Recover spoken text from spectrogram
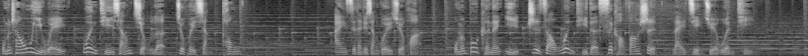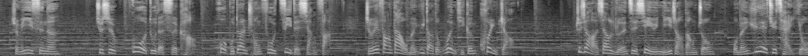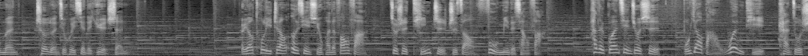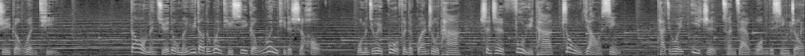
我们常误以为问题想久了就会想通。爱因斯坦就讲过一句话：我们不可能以制造问题的思考方式来解决问题。什么意思呢？就是过度的思考或不断重复自己的想法，只会放大我们遇到的问题跟困扰。这就好像轮子陷于泥沼当中，我们越去踩油门，车轮就会陷得越深。而要脱离这样恶性循环的方法，就是停止制造负面的想法。它的关键就是不要把问题看作是一个问题。当我们觉得我们遇到的问题是一个问题的时候，我们就会过分的关注它，甚至赋予它重要性，它就会一直存在我们的心中。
